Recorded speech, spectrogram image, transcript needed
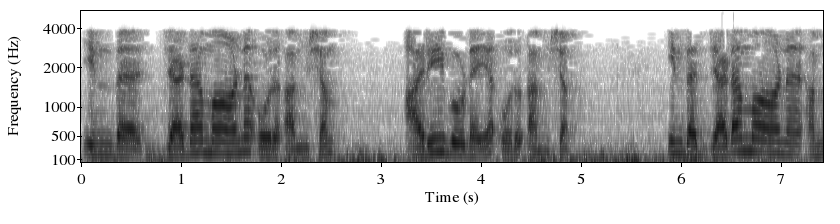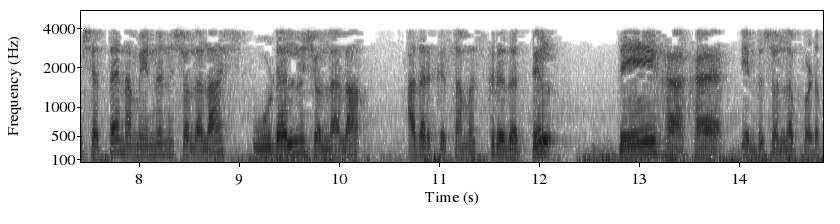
இந்த ஜடமான ஒரு அம்சம் அறிவுடைய ஒரு அம்சம். இந்த ஜடமான அம்சத்தை நம்ம என்னன்னு சொல்லலாம்? உடல்னு சொல்லலாம். அதற்கு சமஸ்கிருதத்தில் தேகக என்று சொல்லப்படும்.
